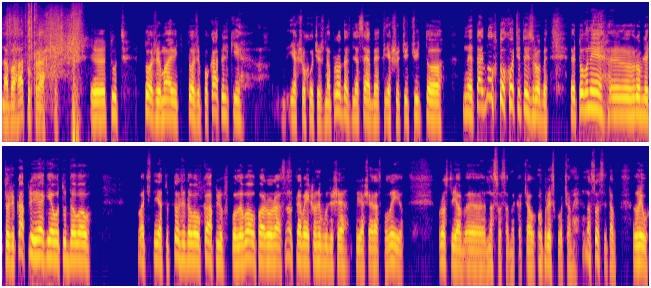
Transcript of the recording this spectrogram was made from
набагато краще. Е, тут теж мають теж по капельки, якщо хочеш на продаж для себе, якщо чуть-чуть, то не так. Ну, хто хоче, той зробить. Е, То вони роблять теж каплю, як я отут давав. Бачите, я тут теж давав каплю, поливав пару разів. Ну, треба, якщо не буде ще, то я ще раз полию. Просто я е, насосами качав оприскувачами. Насоси там лив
